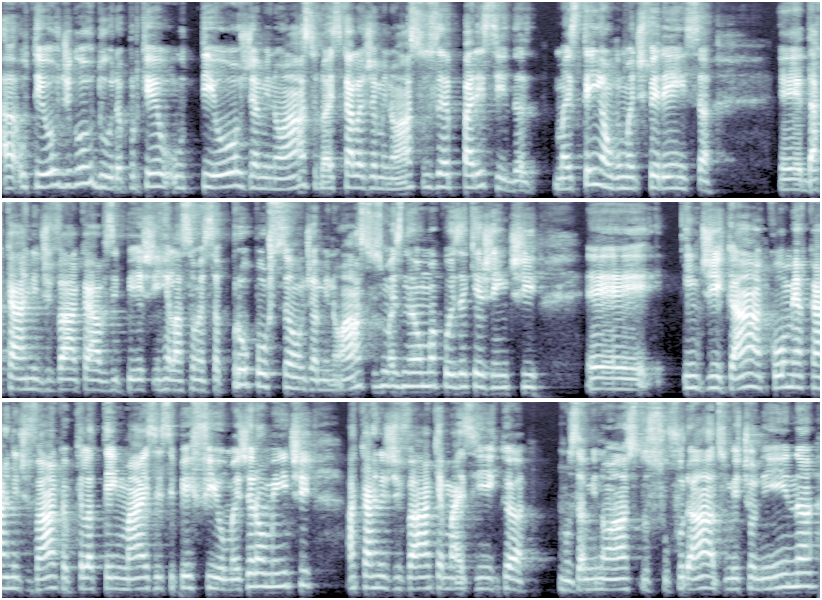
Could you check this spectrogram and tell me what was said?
a, a, o teor de gordura, porque o teor de aminoácido, a escala de aminoácidos é parecida, mas tem alguma diferença é, da carne de vaca, aves e peixe em relação a essa proporção de aminoácidos, mas não é uma coisa que a gente é, indica, ah, come a carne de vaca porque ela tem mais esse perfil, mas geralmente a carne de vaca é mais rica nos aminoácidos sulfurados, metionina,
